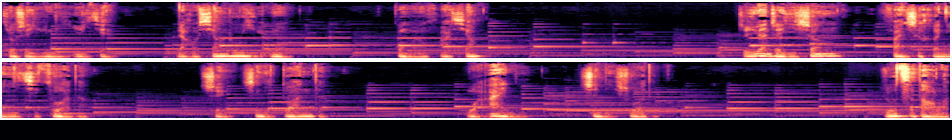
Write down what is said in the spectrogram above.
就是与你遇见，然后相濡以沫，共闻花香。只愿这一生，饭是和你一起做的，水是你端的。我爱你，是你说的，如此到老，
